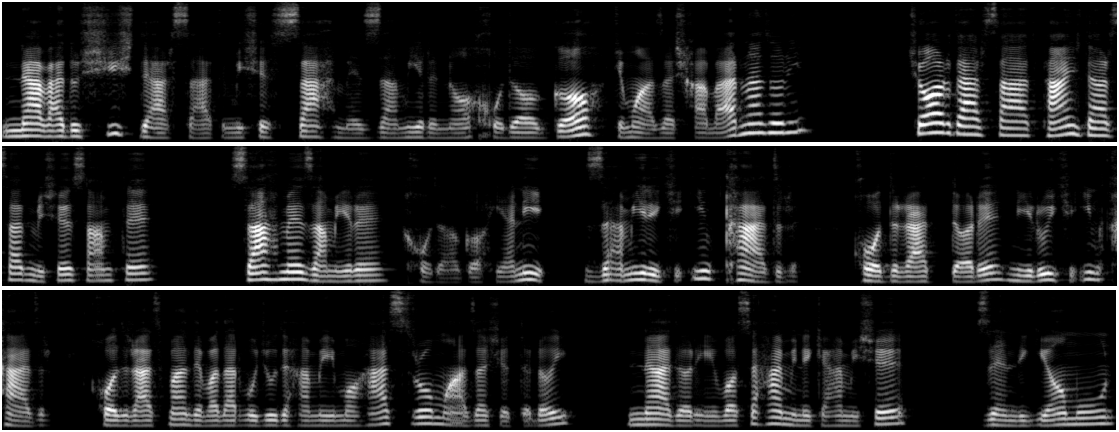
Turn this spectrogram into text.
96 درصد میشه سهم زمیر ناخداگاه که ما ازش خبر نداریم. 4 درصد 5 درصد میشه سمت سهم زمیر خداگاه. یعنی زمیری که این قدر قدرت داره نیرویی که این قدر قدرتمنده و در وجود همه ما هست رو ما ازش اطلاعی نداریم. واسه همینه که همیشه زندگیامون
